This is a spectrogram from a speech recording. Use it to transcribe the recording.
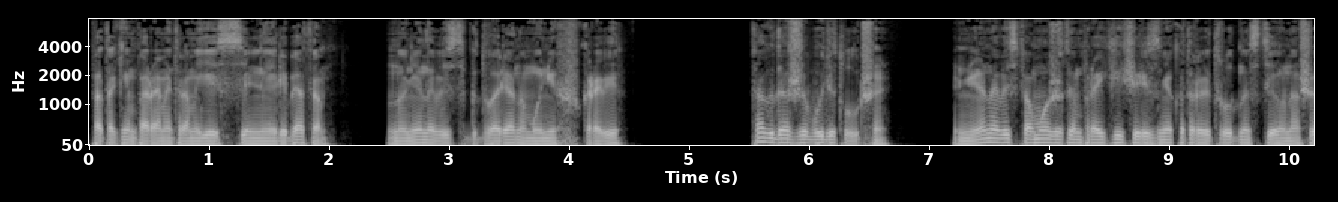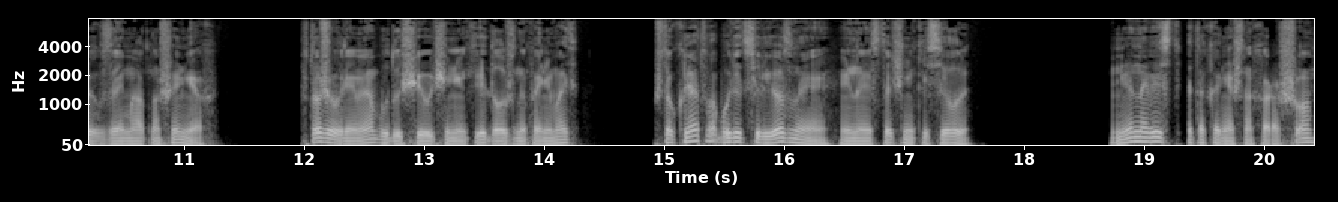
По таким параметрам есть сильные ребята, но ненависть к дворянам у них в крови. Так даже будет лучше. Ненависть поможет им пройти через некоторые трудности в наших взаимоотношениях. В то же время будущие ученики должны понимать, что клятва будет серьезная и на источнике силы. Ненависть — это, конечно, хорошо,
